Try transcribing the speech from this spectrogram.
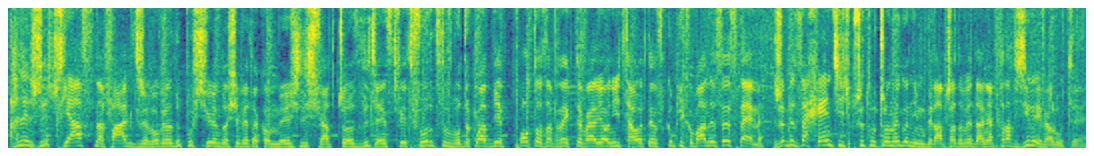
Ale rzecz jasna, fakt, że w ogóle dopuściłem do siebie taką myśl, świadczy o zwycięstwie twórców, bo dokładnie po to zaprojektowali oni cały ten skomplikowany system, żeby zachęcić przytłoczonego nim gracza do wydania prawdziwej waluty.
